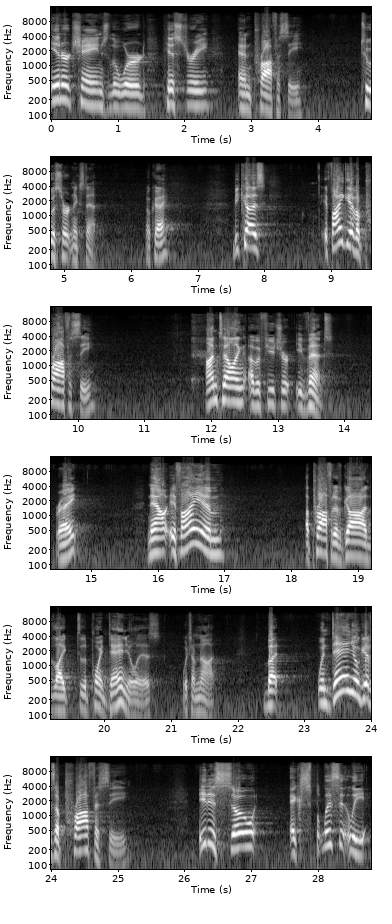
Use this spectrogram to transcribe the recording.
interchange the word history and prophecy to a certain extent. Okay? Because if I give a prophecy I'm telling of a future event, right? Now, if I am a prophet of God, like to the point Daniel is, which I'm not, but when Daniel gives a prophecy, it is so explicitly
